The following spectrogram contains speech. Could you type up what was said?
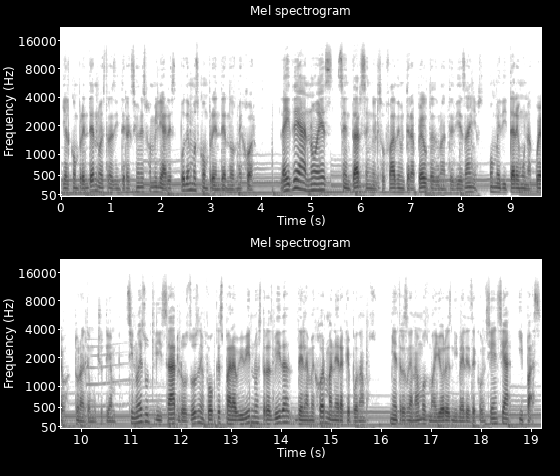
y al comprender nuestras interacciones familiares podemos comprendernos mejor. La idea no es sentarse en el sofá de un terapeuta durante 10 años o meditar en una cueva durante mucho tiempo, sino es utilizar los dos enfoques para vivir nuestras vidas de la mejor manera que podamos mientras ganamos mayores niveles de conciencia y paz.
